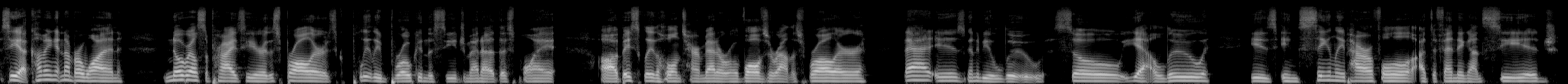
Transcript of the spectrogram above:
So yeah, coming at number one, no real surprise here. This brawler has completely broken the siege meta at this point. Uh, basically, the whole entire meta revolves around this brawler. That is going to be Lou. So yeah, Lou is insanely powerful at defending on siege.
